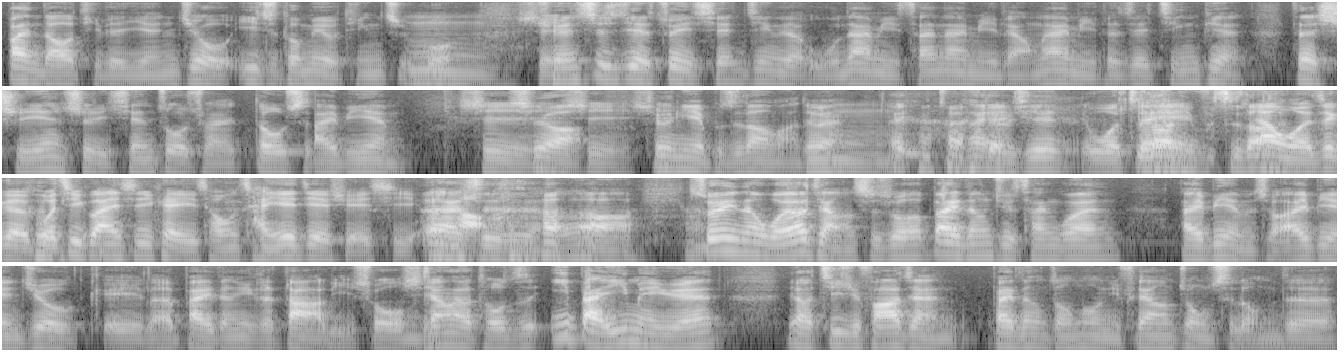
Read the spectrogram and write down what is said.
半导体的研究一直都没有停止过。嗯。全世界最先进的五纳米、三纳米、两纳米的这些晶片，在实验室里先做出来，都是 IBM。是是哦，是这个你也不知道嘛，对不对？哎，我看有些我知道你不知道，让我这个国际关系可以从产业界学习，很好，是是很好。所以呢，我要讲的是说，拜登去参观 IBM 的时候，IBM 就给了拜登一个大礼，说我们将来要投资一百亿美元，要继续发展拜登总统你非常重视的我们的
